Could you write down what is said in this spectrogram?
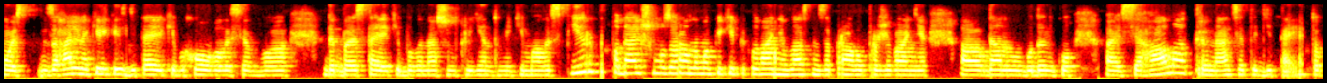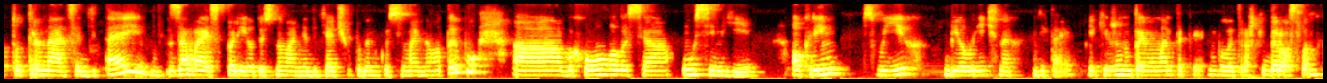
Ось загальна кількість дітей, які виховувалися в ДБСТ, які були нашим клієнтом, які мали спір в подальшому з органом опіки піклування власне за право проживання в даному будинку, сягала 13 дітей, тобто 13 дітей за весь період існування дитячого будинку сімейного типу виховувалося у сім'ї, окрім своїх біологічних дітей, які вже на той момент таки були трошки дорослими.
